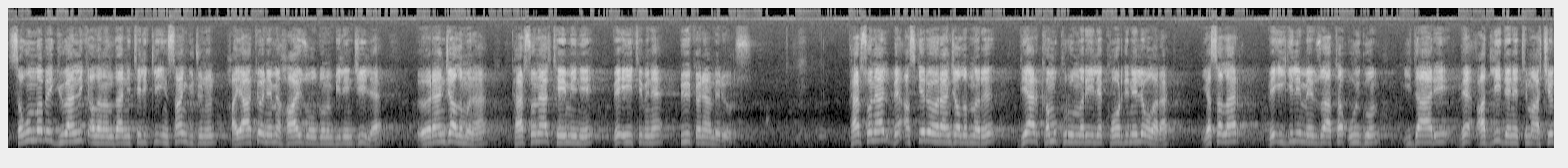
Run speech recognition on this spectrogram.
savunma ve güvenlik alanında nitelikli insan gücünün hayati önemi haiz olduğunun bilinciyle öğrenci alımına, personel temini ve eğitimine büyük önem veriyoruz. Personel ve askeri öğrenci alımları diğer kamu kurumları ile koordineli olarak yasalar ve ilgili mevzuata uygun, idari ve adli denetime açık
